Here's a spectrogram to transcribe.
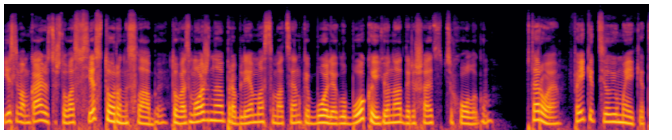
Если вам кажется, что у вас все стороны слабые, то, возможно, проблема с самооценкой более глубокая, ее надо решать с психологом. Второе. Fake it till you make it.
